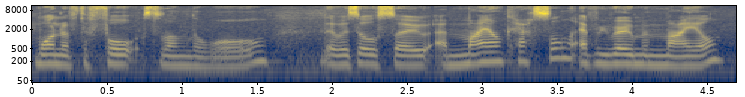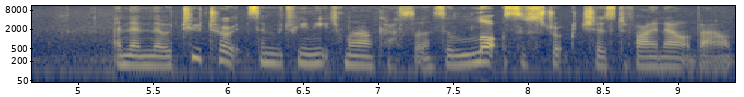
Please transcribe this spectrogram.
one of the forts along the wall. There was also a mile castle, every Roman mile, and then there were two turrets in between each mile castle. So lots of structures to find out about.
